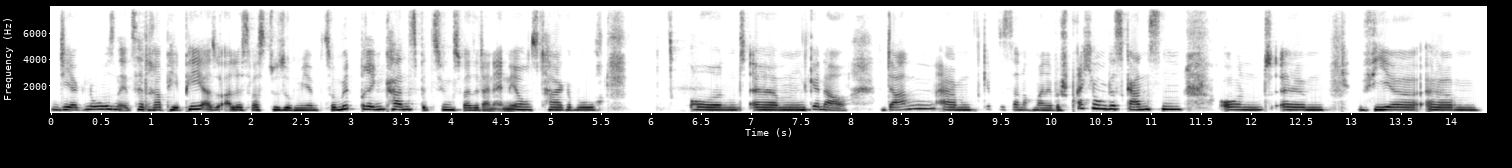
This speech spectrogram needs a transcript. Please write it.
Diagnosen etc. pp, also alles, was du so mir so mitbringen kannst, beziehungsweise dein Ernährungstagebuch. Und ähm, genau, dann ähm, gibt es dann noch mal eine Besprechung des Ganzen und ähm, wir ähm,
